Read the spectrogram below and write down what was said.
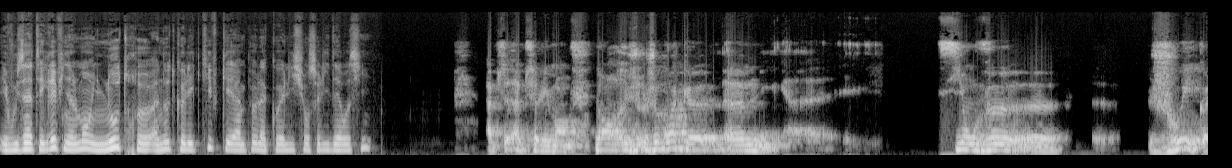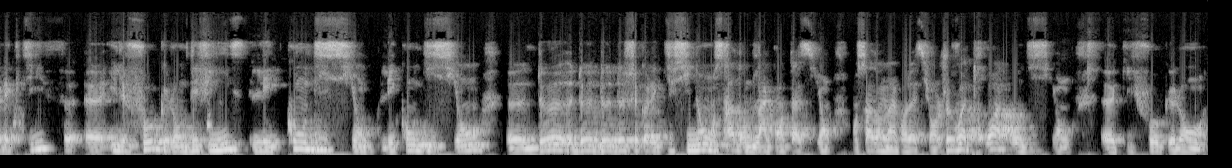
et vous intégrez finalement une autre, un autre collectif qui est un peu la coalition solidaire aussi? Absolument. Non, je, crois que si on veut jouer collectif, euh, il faut que l'on définisse les conditions, les conditions euh, de, de, de, de, ce collectif. Sinon, on sera dans de l'incantation. On sera dans de l'incantation. Je vois trois conditions euh, qu'il faut que l'on.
